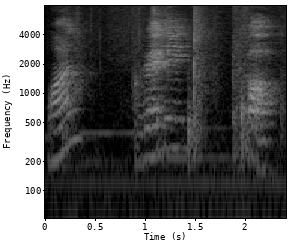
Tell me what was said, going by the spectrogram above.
One, ready, go.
